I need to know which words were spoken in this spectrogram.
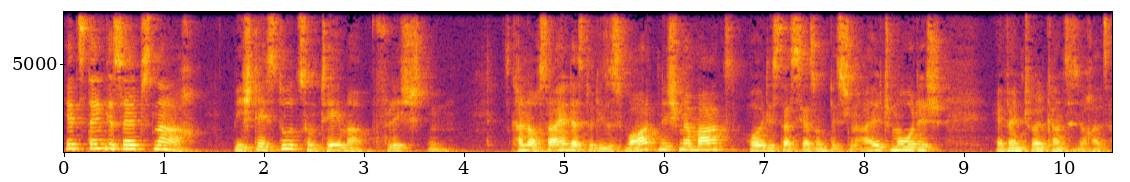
Jetzt denke selbst nach. Wie stehst du zum Thema Pflichten? kann auch sein, dass du dieses Wort nicht mehr magst. Heute ist das ja so ein bisschen altmodisch. Eventuell kannst du es auch als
